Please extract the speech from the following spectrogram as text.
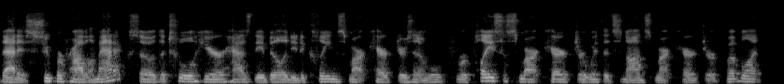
That is super problematic. So the tool here has the ability to clean smart characters and it will replace a smart character with its non-smart character equivalent.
